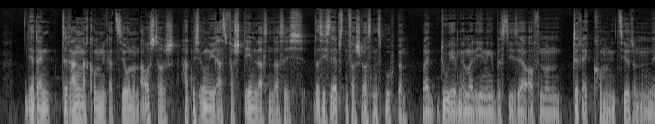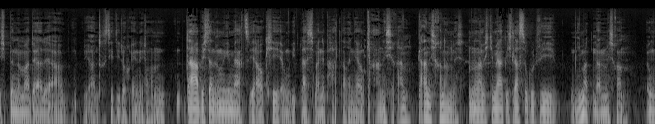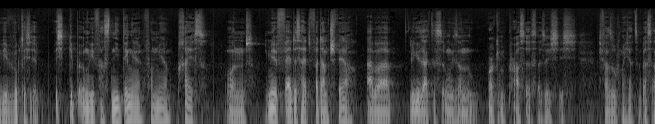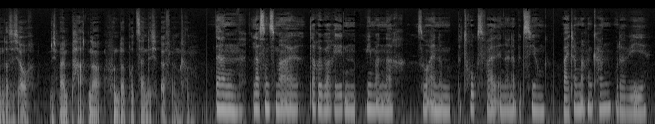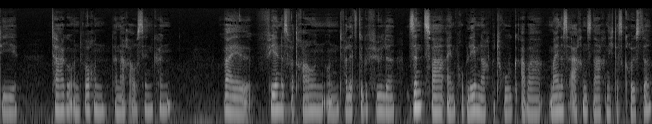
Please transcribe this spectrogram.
Ja, dein Drang nach Kommunikation und Austausch hat mich irgendwie erst verstehen lassen, dass ich, dass ich selbst ein verschlossenes Buch bin. Weil du eben immer diejenige bist, die sehr offen und direkt kommuniziert und ich bin immer der, der, ja, interessiert die doch eh nicht. Und da habe ich dann irgendwie gemerkt, so, ja, okay, irgendwie lasse ich meine Partnerin ja gar nicht ran, gar nicht ran an mich. Und dann habe ich gemerkt, ich lasse so gut wie niemanden an mich ran. Irgendwie wirklich, ich gebe irgendwie fast nie Dinge von mir preis. Und mir fällt es halt verdammt schwer. Aber wie gesagt, es ist irgendwie so ein Work in Process. Also ich, ich, ich versuche mich ja zu bessern, dass ich auch mich meinem Partner hundertprozentig öffnen kann. Dann lass uns mal darüber reden, wie man nach so einem Betrugsfall in einer Beziehung weitermachen kann oder wie die Tage und Wochen danach aussehen können. Weil fehlendes Vertrauen und verletzte Gefühle sind zwar ein Problem nach Betrug, aber meines Erachtens nach nicht das größte.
